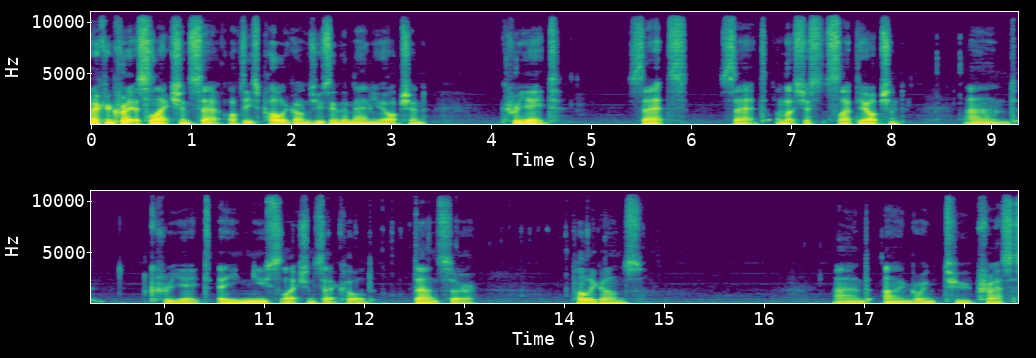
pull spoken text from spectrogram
Now I can create a selection set of these polygons using the menu option. Create, Sets, Set, and let's just select the option and create a new selection set called Dancer Polygons. And I'm going to press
